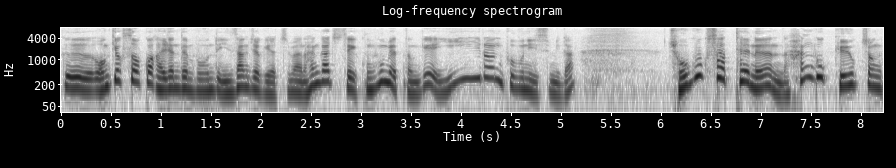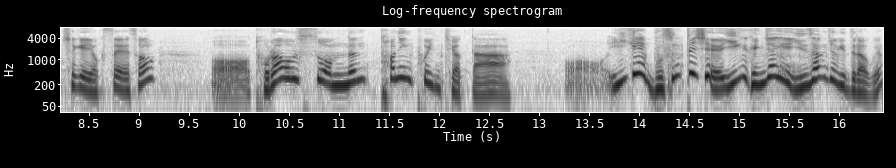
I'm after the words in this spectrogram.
그 원격 수업과 관련된 부분도 인상적이었지만 한 가지 되게 궁금했던 게 이런 부분이 있습니다. 조국 사태는 한국 교육 정책의 역사에서 어, 돌아올 수 없는 터닝 포인트였다. 어, 이게 무슨 뜻이에요? 이게 굉장히 인상적이더라고요.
